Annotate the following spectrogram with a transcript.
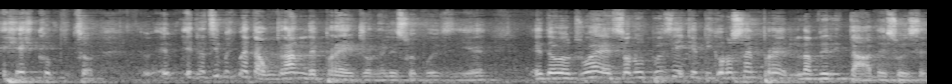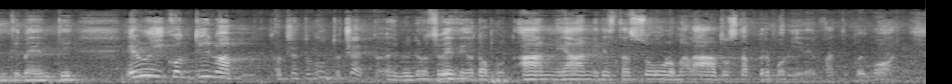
ecco, Nazim Hikmet ha un grande pregio nelle sue poesie, ed, cioè sono poesie che dicono sempre la verità dei suoi sentimenti e lui continua a un certo punto, certo, eh, l'Unione Sovietica dopo anni e anni che sta solo, malato, sta per morire, infatti poi muore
